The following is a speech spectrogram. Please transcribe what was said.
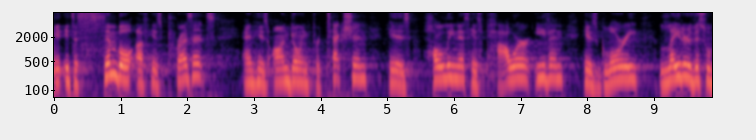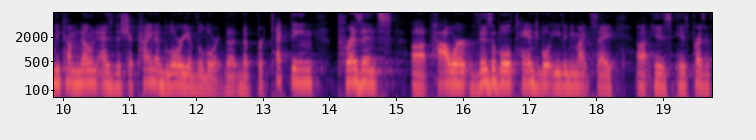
It, it's a symbol of his presence and his ongoing protection, his holiness, his power, even his glory. Later, this will become known as the Shekinah glory of the Lord, the, the protecting presence, uh, power, visible, tangible, even you might say, uh, his, his presence,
